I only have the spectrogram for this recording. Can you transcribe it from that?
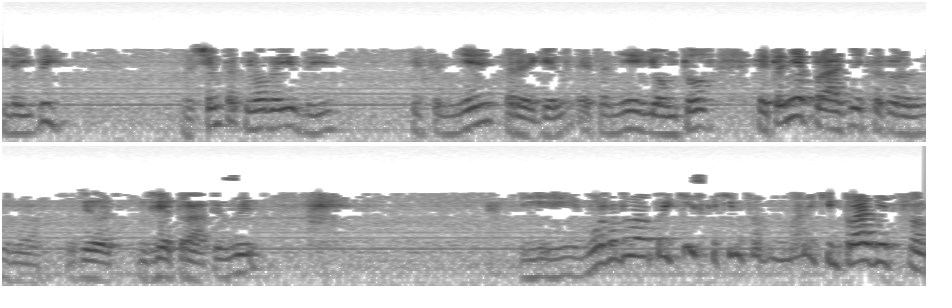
для еды. Зачем так много еды? Это не регель, это не йомтов, это не праздник, который нужно сделать две трапезы. И можно было пойти с каким-то маленьким празднеством.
